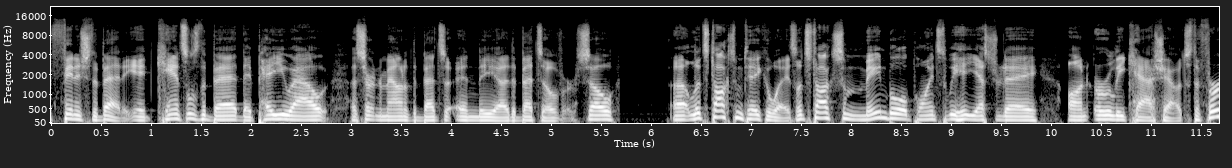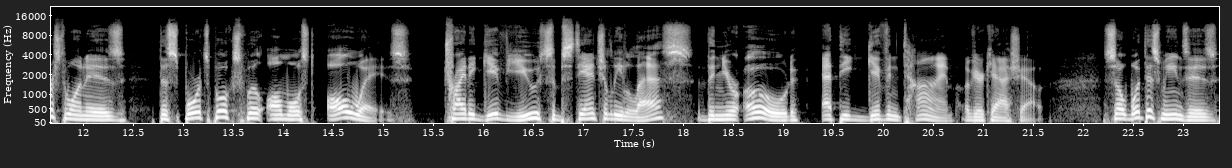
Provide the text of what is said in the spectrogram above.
finish the bet. It cancels the bet. They pay you out a certain amount of the bets and the uh, the bet's over. So uh, let's talk some takeaways. Let's talk some main bullet points that we hit yesterday on early cash outs. The first one is the sports books will almost always try to give you substantially less than you're owed at the given time of your cash out. So, what this means is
